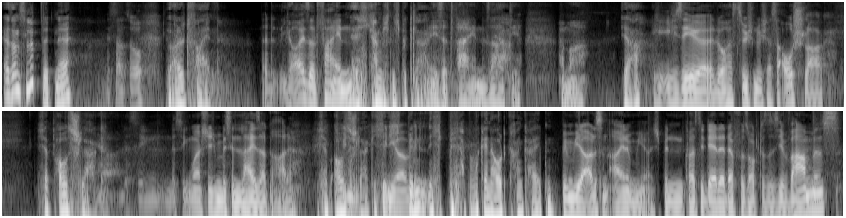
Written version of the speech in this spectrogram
Ja, sonst lübt es, ne? Ist das so? Ja, alles fein. Das- Ja, ist das fein. Ja, ich kann mich nicht beklagen. Ist das fein, sag dir. Hör mal. Ja, Ich, ich sehe, du hast zwischendurch hast du Ausschlag. ich habe Ausschlag. Ja, deswegen, deswegen war ich dich ein bisschen leiser gerade. Ich habe Ausschlag. Ich, bin ich ja bin, ich habe aber keine Hautkrankheiten. Bin wieder alles in einem hier. Ich bin quasi der, der dafür sorgt, dass es hier warm ist.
